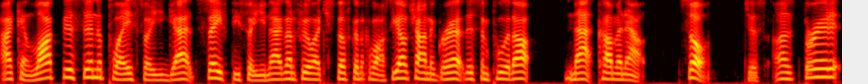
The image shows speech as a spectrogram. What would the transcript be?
I can lock this into place so you got safety, so you're not gonna feel like your stuff's gonna come out. See, I'm trying to grab this and pull it out, not coming out. So just unthread it.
